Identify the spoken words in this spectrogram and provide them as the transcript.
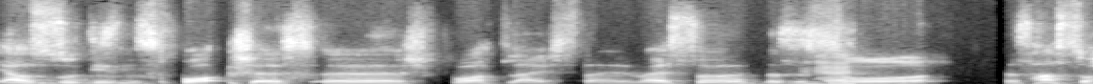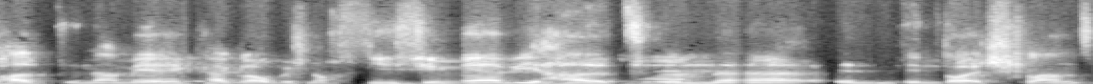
Also so diesen Sport, äh, Sport-Lifestyle, weißt du? Das ist ja. so, das hast du halt in Amerika, glaube ich, noch viel, viel mehr wie halt ja. in, äh, in, in Deutschland.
